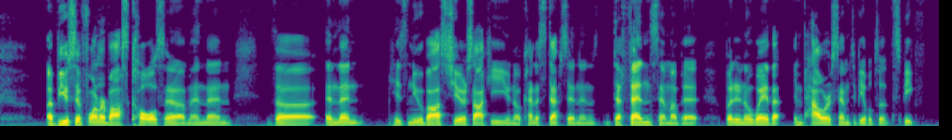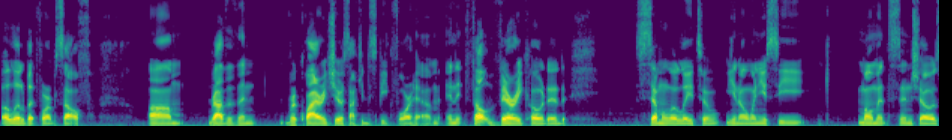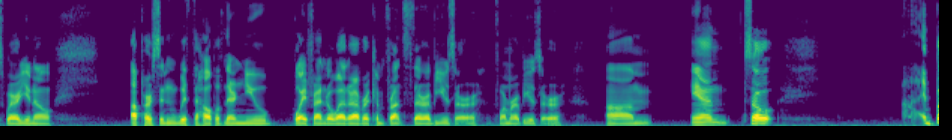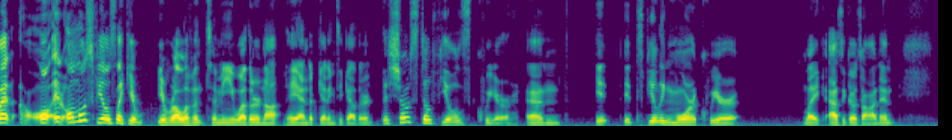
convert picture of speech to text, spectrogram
abusive former boss calls him, and then the and then his new boss Shirasaki, you know, kind of steps in and defends him a bit, but in a way that empowers him to be able to speak a little bit for himself, um, rather than requiring Shirasaki to speak for him. And it felt very coded, similarly to you know when you see moments in shows where you know a person with the help of their new boyfriend or whatever confronts their abuser, former abuser. Um, and so, but it almost feels like ir- irrelevant to me whether or not they end up getting together. The show still feels queer, and it it's feeling more queer, like as it goes on, and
